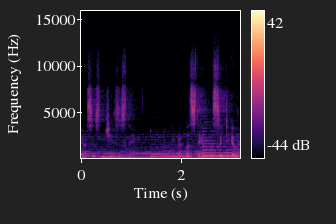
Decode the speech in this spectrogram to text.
Yes, this in Jesus' name. Amen. Let's stand and let's sing together.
